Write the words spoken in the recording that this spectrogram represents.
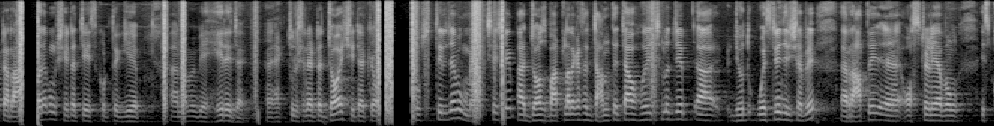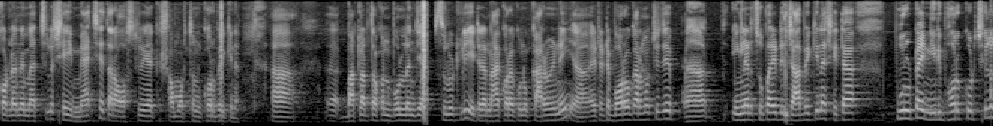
একটা রান করে এবং সেটা চেস করতে গিয়ে নামিবিয়া হেরে যায়। অ্যাকচুয়ালি সেখানে একটা জয়, সেটাকে স্বস্তির যায় এবং ম্যাচ শেষে জস বাটলারের কাছে জানতে চাওয়া হয়েছিল যে যেহেতু ওয়েস্ট ইন্ডিজ হিসাবে রাতে অস্ট্রেলিয়া এবং স্কটল্যান্ডের ম্যাচ ছিল, সেই ম্যাচে তারা অস্ট্রেলিয়াকে সমর্থন করবে কিনা। বাটলার তখন বললেন যে অ্যাবসলুটলি এটা না করার কোনো কারণই নেই। এটা একটা বড় কারণ হচ্ছে যে ইংল্যান্ড সুপার এইটে যাবে কিনা সেটা পুরোটাই নির্ভর করছিল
